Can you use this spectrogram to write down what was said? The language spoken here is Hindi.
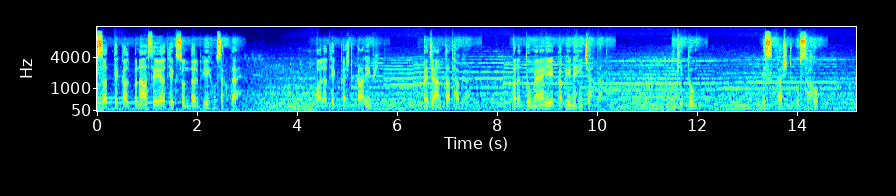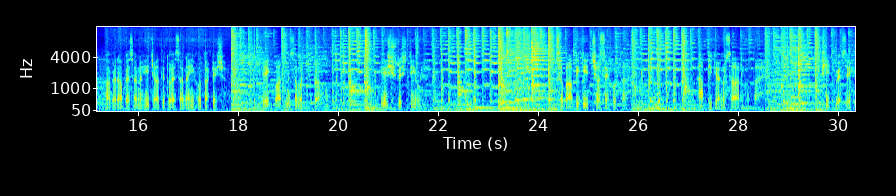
सत्य कल्पना से अधिक सुंदर भी हो सकता है और अधिक कष्टकारी भी। मैं जानता था कर, परंतु मैं ये कभी नहीं चाहता था कि तुम इस कष्ट को सहो। अगर आप ऐसा नहीं चाहते तो ऐसा नहीं होता, केशव। एक बात मैं समझ चुका हूँ ये सृष्टि में सब आप ही की इच्छा से होता है, आप ही के अनुसार होता है। ठीक वैसे ही।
